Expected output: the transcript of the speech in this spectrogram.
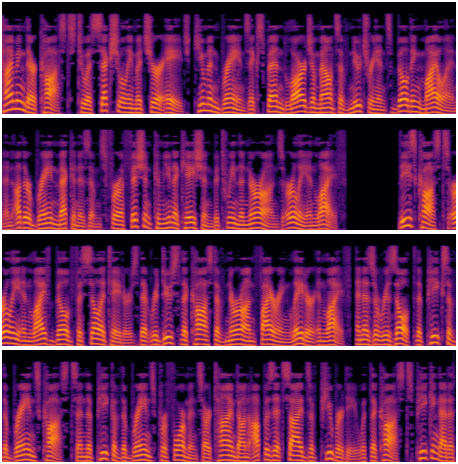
timing their costs to a sexually mature age, human brains expend large amounts of nutrients building myelin and other brain mechanisms for efficient communication between the neurons early in life. These costs early in life build facilitators that reduce the cost of neuron firing later in life, and as a result the peaks of the brain's costs and the peak of the brain's performance are timed on opposite sides of puberty with the costs peaking at a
